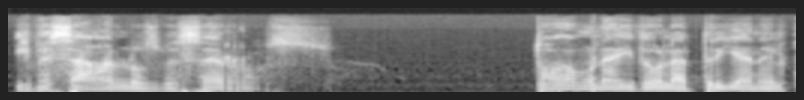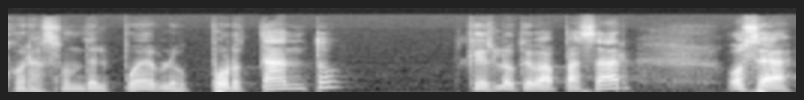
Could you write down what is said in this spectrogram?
y besaban los becerros toda una idolatría en el corazón del pueblo. Por tanto, ¿qué es lo que va a pasar? O sea,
